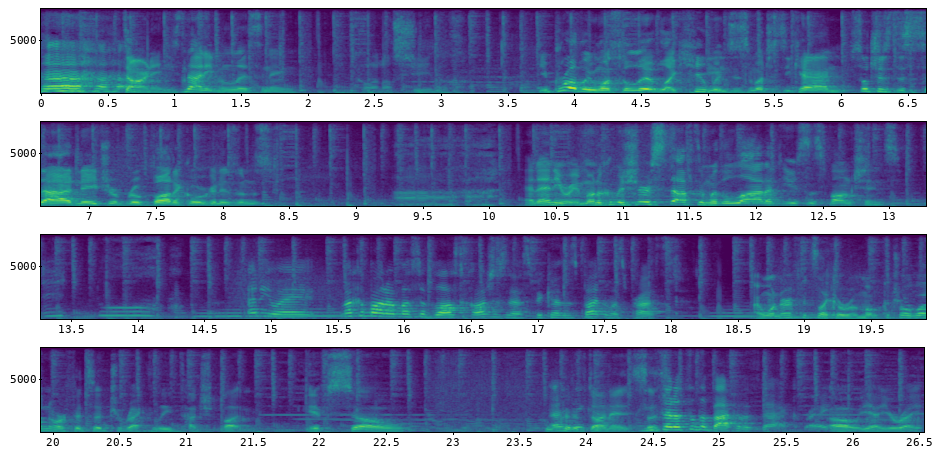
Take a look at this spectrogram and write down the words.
Darn it, he's not even listening. He probably wants to live like humans as much as he can, such is the sad nature of robotic organisms. At any rate, Monokuma sure stuffed him with a lot of useless functions. Anyway, Makamoto must have lost consciousness because his button was pressed. I wonder if it's like a remote control button or if it's a directly touched button. If so, who could have done it? Such... He said it's on the back of his neck, right? Oh yeah, you're right.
